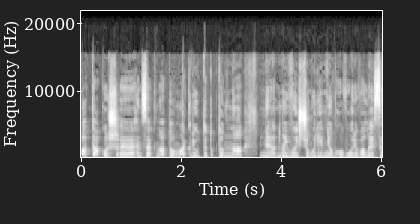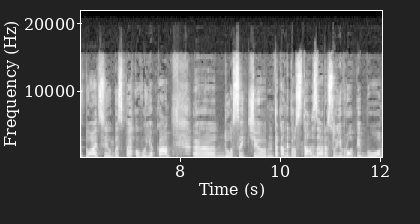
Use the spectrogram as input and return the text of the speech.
а також генсек НАТО Марк Рютте. Тобто на найвищому рівні обговорювали ситуацію безпекову, яка досить така непроста зараз у Європі, бо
